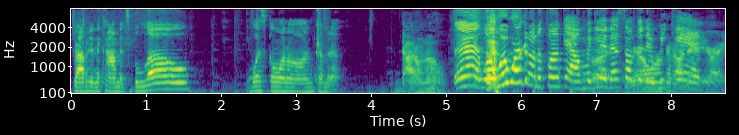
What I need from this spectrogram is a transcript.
Drop it in the comments below. What's going on coming up? I don't know. Eh, well, we're working on the funk album again. Right. That's something We that we can that. Right.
